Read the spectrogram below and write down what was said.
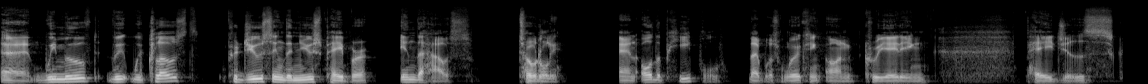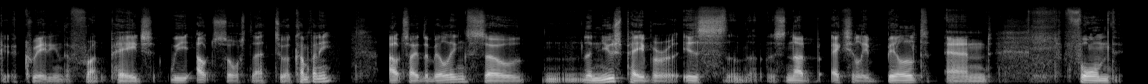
uh, we moved, we, we closed producing the newspaper in the house totally. And all the people that was working on creating pages, creating the front page. We outsourced that to a company outside the building. So the newspaper is, is not actually built and formed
